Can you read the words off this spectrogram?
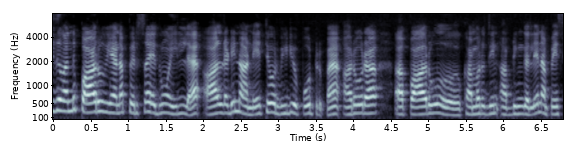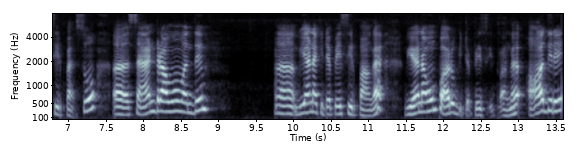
இது வந்து பாரு வியானா பெருசாக எதுவும் இல்லை. ஆல்ரெடி நான் நேற்றே ஒரு வீடியோ போட்டிருப்பேன். அரோரா பாரு கமருதீன் அப்படிங்கிறதுலே நான் பேசியிருப்பேன். ஸோ சாண்ட்ராவும் வந்து வியானா கிட்ட பேசியிருப்பாங்க. வியானாவும் பாரு கிட்ட பேசியிருப்பாங்க. ஆதிரை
